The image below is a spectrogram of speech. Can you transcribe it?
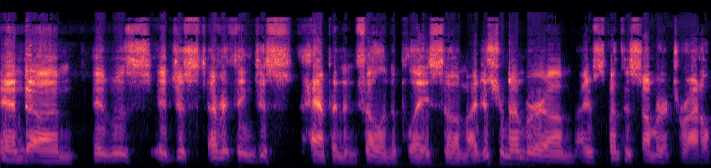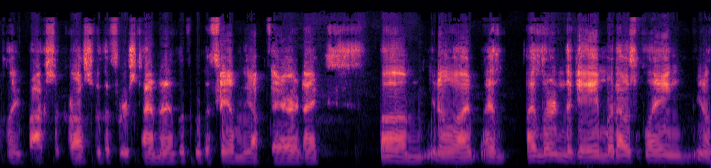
and um, it was it just everything just happened and fell into place. Um, I just remember um, I spent the summer in Toronto playing box lacrosse for the first time, and I lived with a family up there, and I, um, you know, I, I, I learned the game, but I was playing, you know,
